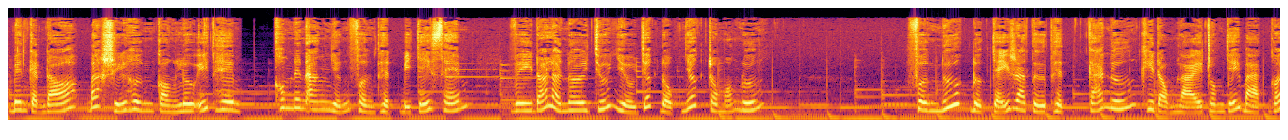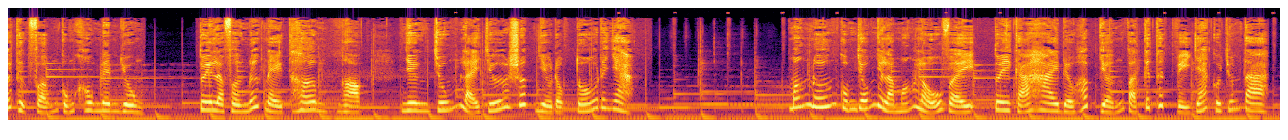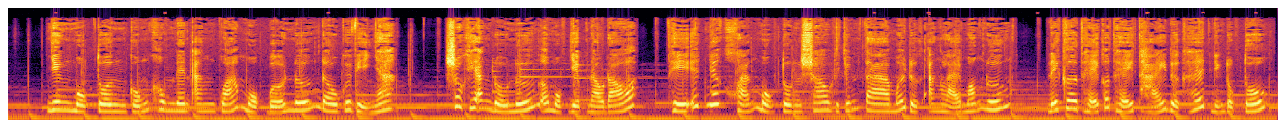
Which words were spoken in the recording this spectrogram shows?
Bên cạnh đó, bác sĩ Hưng còn lưu ý thêm không nên ăn những phần thịt bị cháy xém vì đó là nơi chứa nhiều chất độc nhất trong món nướng. Phần nước được chảy ra từ thịt, cá nướng khi động lại trong giấy bạc gói thực phẩm cũng không nên dùng. Tuy là phần nước này thơm, ngọt, nhưng chúng lại chứa rất nhiều độc tố đó nha. Món nướng cũng giống như là món lẩu vậy, tuy cả hai đều hấp dẫn và kích thích vị giác của chúng ta. Nhưng một tuần cũng không nên ăn quá một bữa nướng đâu quý vị nhé. Sau khi ăn đồ nướng ở một dịp nào đó, thì ít nhất khoảng một tuần sau thì chúng ta mới được ăn lại món nướng để cơ thể có thể thải được hết những độc tố.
